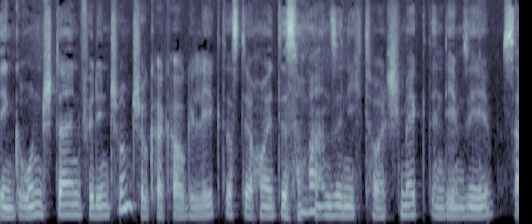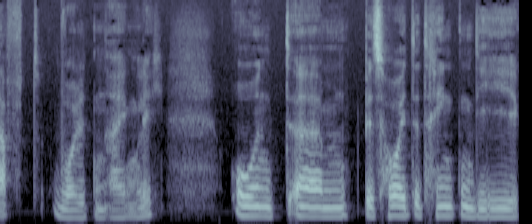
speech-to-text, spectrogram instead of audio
den Grundstein für den Chuncho-Kakao gelegt, dass der heute so wahnsinnig toll schmeckt, indem sie Saft wollten eigentlich. Und ähm, bis heute trinken die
